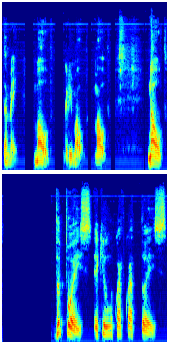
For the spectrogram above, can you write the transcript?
Também. Malde. Grimaldo. Malde. Naldo. Depois, aquilo no 4-4-2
